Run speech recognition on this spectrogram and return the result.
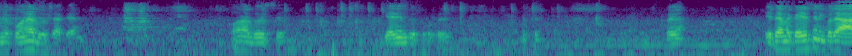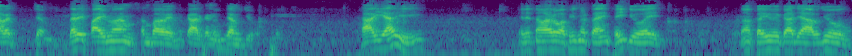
ને કોના દોષ આપ્યા? કોના દોષ છે? એટલે અમે કહીએ છીએ ને બધા આવે. દરેક ફાઇલ નો આમ સંભાવે કાર કરીને જમજો સારી આવી એટલે તમારો ઓફિસ નો ટાઈમ થઈ ગયો હોય. તો કહ્યું હોય કે આજે આવજો.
